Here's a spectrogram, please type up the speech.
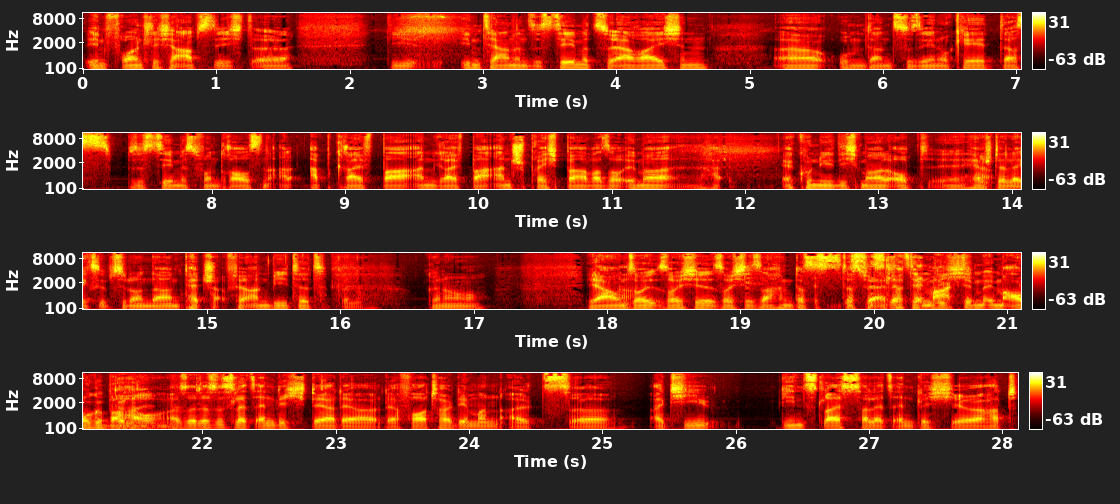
in freundlicher Absicht äh, die internen Systeme zu erreichen, äh, um dann zu sehen, okay, das System ist von draußen abgreifbar, angreifbar, ansprechbar, was auch immer. Erkundige dich mal, ob äh, Hersteller XY da ein Patch für anbietet. Genau. Genau. Ja, und ja. So, solche, solche Sachen, dass, es, dass wir einfach den Markt im, im Auge genau. behalten. Genau. Also das ist letztendlich der, der, der Vorteil, den man als äh, IT-Dienstleister letztendlich äh, hat,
